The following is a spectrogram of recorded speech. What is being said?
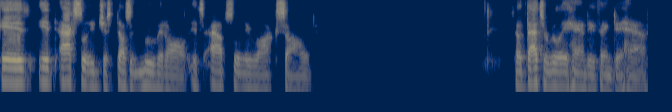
is it actually just doesn't move at all. It's absolutely rock solid. So that's a really handy thing to have.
